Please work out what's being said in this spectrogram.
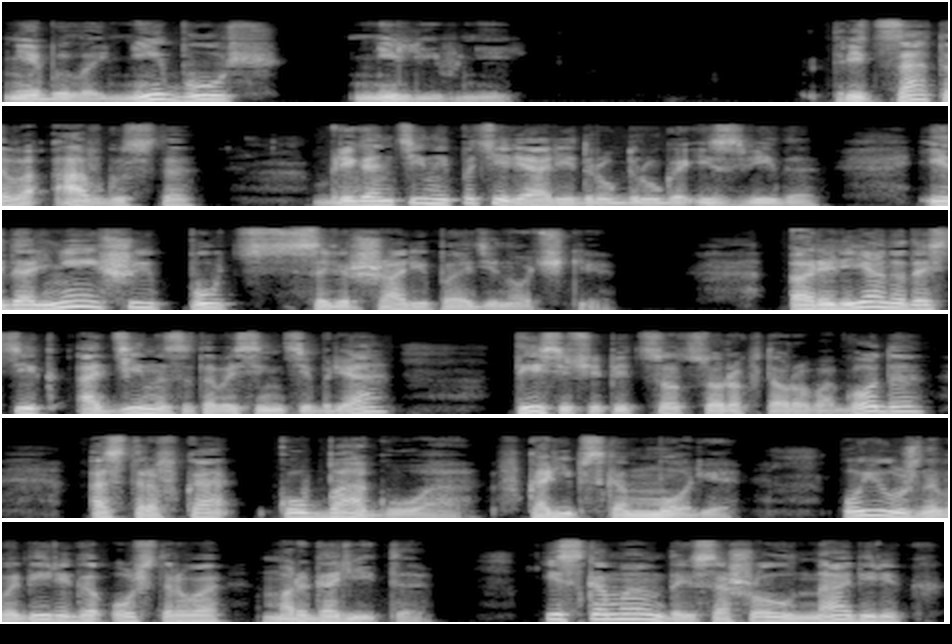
не было ни бурь, ни ливней. 30 августа бригантины потеряли друг друга из вида, и дальнейший путь совершали поодиночке. Арельяно достиг 11 сентября 1542 года островка Кубагуа в Карибском море, у южного берега острова Маргарита, и с командой сошел на берег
